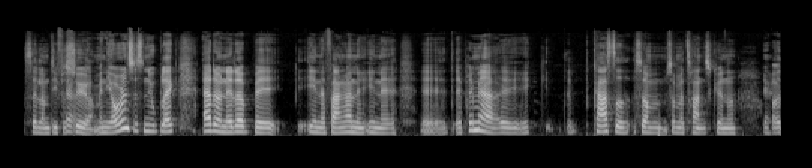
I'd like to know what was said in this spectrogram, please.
selvom de forsøger. Ja. Men i Orange is the New Black er der jo netop øh, en af fangerne, en af øh, primært øh, castet, som, som er transkønnet. Ja. Og,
